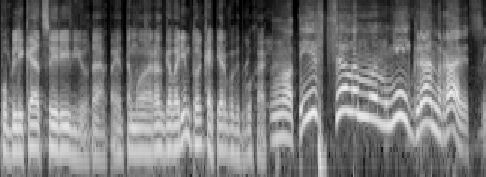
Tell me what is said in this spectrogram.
публикации ревью, да, поэтому разговорим только о первых двух актах. Вот, и в целом мне игра нравится.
